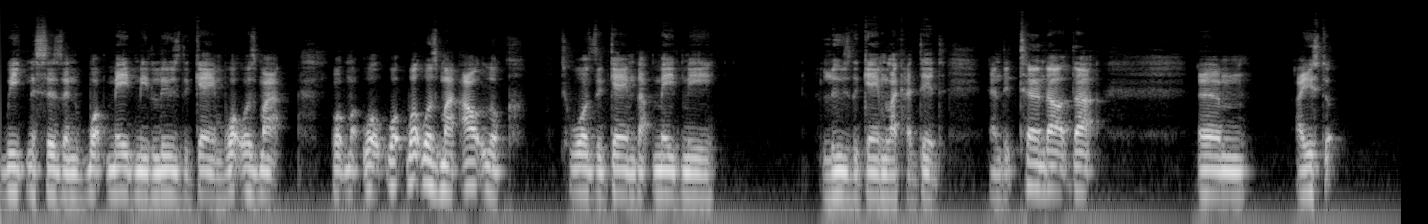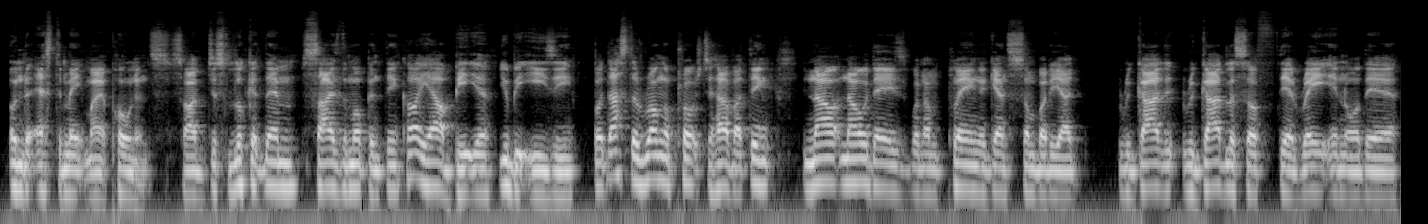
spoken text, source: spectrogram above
weaknesses and what made me lose the game. What was my what my, what, what what was my outlook towards the game that made me lose the game like I did? And it turned out that um, I used to underestimate my opponents. So I'd just look at them, size them up, and think, "Oh yeah, I'll beat you. You'll be easy." But that's the wrong approach to have. I think now nowadays when I'm playing against somebody, I regard regardless of their rating or their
